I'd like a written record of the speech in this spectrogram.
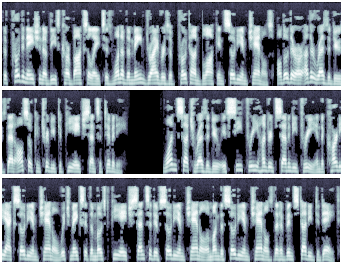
The protonation of these carboxylates is one of the main drivers of proton block in sodium channels, although there are other residues that also contribute to pH sensitivity. One such residue is C373 in the cardiac sodium channel which makes it the most pH-sensitive sodium channel among the sodium channels that have been studied to date.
